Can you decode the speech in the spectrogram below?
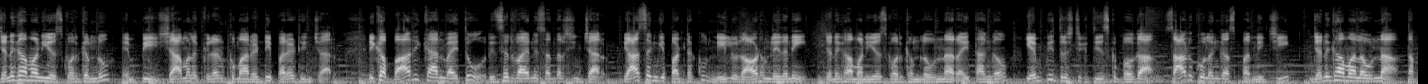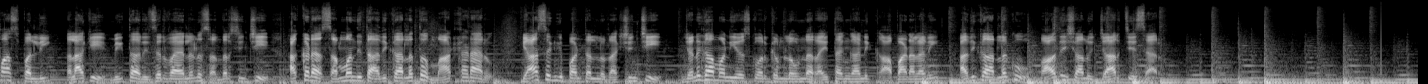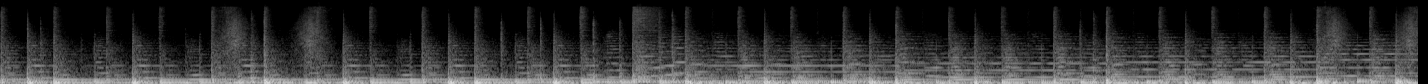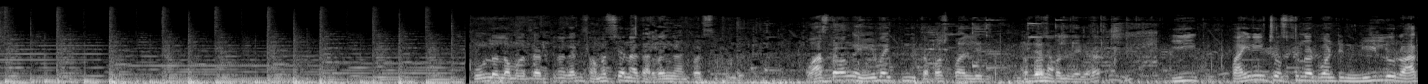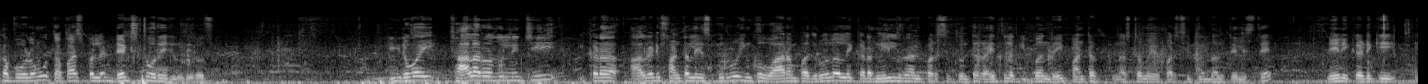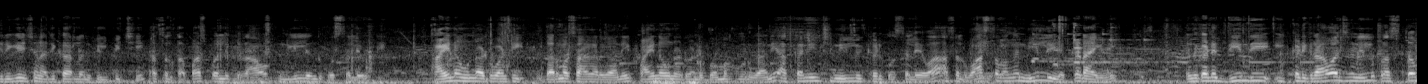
జనగామ నియోజకవర్గంలో ఎంపీ శ్యామల కిరణ్ కుమార్ రెడ్డి పర్యటించారు. ఇక భారీ కాన్వాయ్తో రిజర్వాయర్ని సందర్శించారు. యాసంగి పంటకు నీళ్ళు రావడం లేదని జనగామ నియోజకవర్గంలో ఉన్న రైతాంగం ఎంపీ దృష్టికి తీసుకుపోగా సానుకూలంగా స్పందించి జనగామలో ఉన్న తపాస్పల్లి అలాగే మిగతా రిజర్వాయర్లను సందర్శించి అక్కడ సంబంధిత అధికారులతో మాట్లాడారు. యాసంగి పంటలను రక్షించి జనగామ నియోజకవర్గంలో ఉన్న రైతాంగాన్ని కాపాడాలని అధికారులకు ఆదేశాలు జారీ చేశారు. ఫోన్లలో మాట్లాడుతున్నా కానీ సమస్య నాకు అర్థం కాని పరిస్థితి ఉంది. వాస్తవంగా ఏమైతుంది తపస్పల్లి తపాసుపల్లి దగ్గర? ఈ పైనుంచి వస్తున్నటువంటి నీళ్ళు రాకపోవడము తపాస్పల్లి డెడ్ స్టోరేజ్ ఉంది ఈరోజు. ఇరవై చాలా రోజుల నుంచి ఇక్కడ ఆల్రెడీ పంటలు వేసుకుర్రు. ఇంకో వారం పది రోజులలో ఇక్కడ నీళ్ళు రాని పరిస్థితి ఉంటే రైతులకు ఇబ్బంది అయ్యి పంట నష్టమయ్యే పరిస్థితి ఉందని తెలిస్తే నేను ఇక్కడికి ఇరిగేషన్ అధికారులను పిలిపించి అసలు తపాస్పల్లికి రావ నీళ్ళు ఎందుకు వస్తలేవు? పైన ఉన్నటువంటి ధర్మసాగర్ కానీ పైన ఉన్నటువంటి బొమ్మకూరు కానీ అక్కడి నుంచి నీళ్ళు ఇక్కడికి వస్తలేవా? అసలు వాస్తవంగా నీళ్ళు ఎక్కడ ఆగినాయి? ఎందుకంటే దీన్ని ఇక్కడికి రావాల్సిన నీళ్ళు ప్రస్తుతం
